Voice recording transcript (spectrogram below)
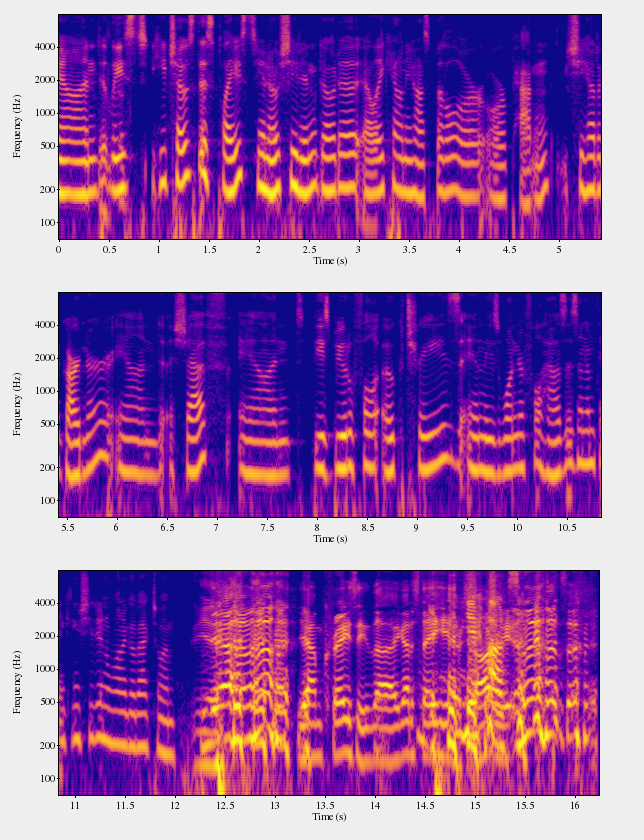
And at least he chose this place. You know, she didn't go to LA County Hospital or, or Patton. She had a gardener and a chef and these beautiful oak trees and these wonderful houses. And I'm thinking she didn't want to go back to him. Yeah, yeah, I'm crazy. I got to stay here. Yeah, Sorry.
